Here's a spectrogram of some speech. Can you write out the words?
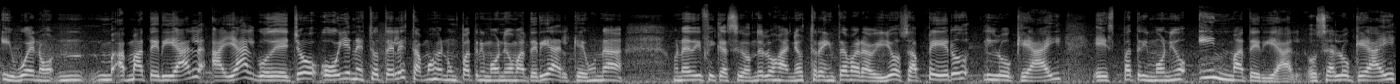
y bueno, material hay algo. De hecho, hoy en este hotel estamos en un patrimonio material, que es una una edificación de los años 30 maravillosa, pero lo que hay es patrimonio inmaterial, o sea, lo que hay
